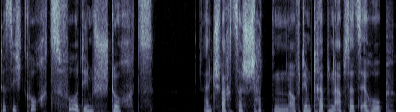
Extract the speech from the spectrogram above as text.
dass sich kurz vor dem Sturz ein schwarzer Schatten auf dem Treppenabsatz erhob.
